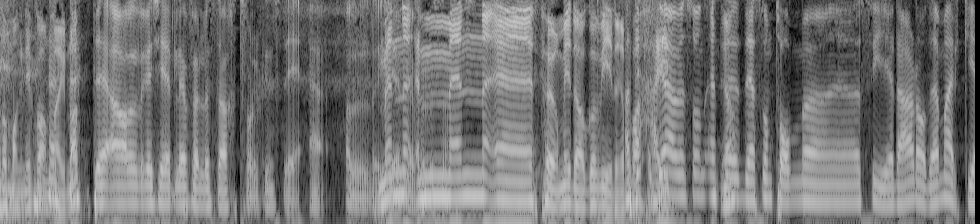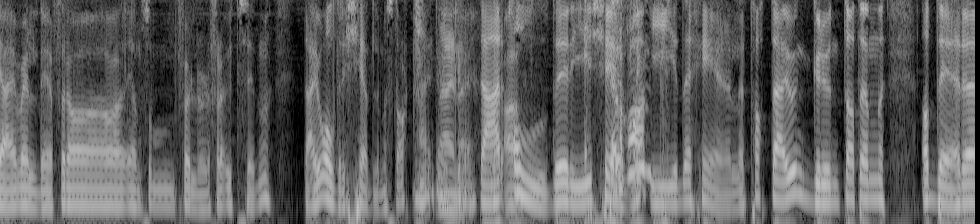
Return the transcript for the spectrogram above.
for Magni Farnberg nå. Det er aldri kjedelig å følge Start, folkens. Det er aldri Men, kjedelig å følge Start. men eh, før vi i dag går videre Ja, på det, det er jo en sånn, et, Ja. det som Tom uh, sier der, da, det merker jeg veldig fra en som følger det fra utsiden. Det er jo aldri kjedelig med Start. Nei, det er Nei, nei. det. Er aldri kjedelig i det hele tatt. Det er jo en grunn til at, en, at dere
